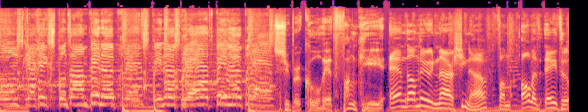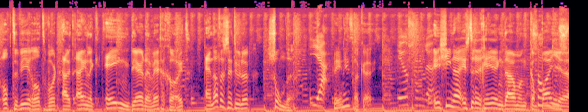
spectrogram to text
komt, krijg ik spontaan binnenpret. Binnenpret, binnenpret. Super cool dit, funky. En dan nu naar China. Van al het eten op de wereld wordt uiteindelijk een derde weggegooid. En dat is natuurlijk zonde. Ja, Vind je niet? Oké. heel zonde. In China is de regering daarom een campagne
